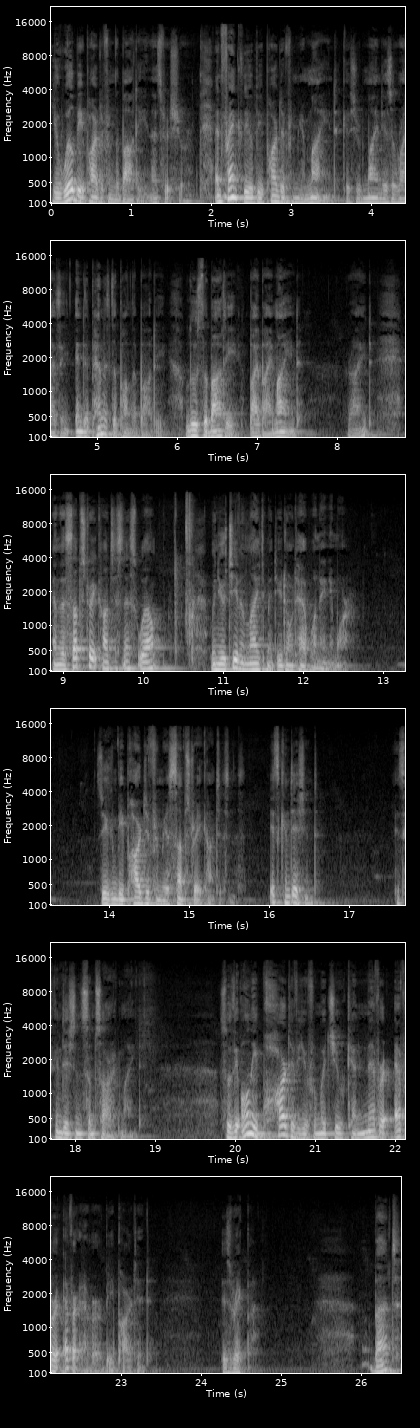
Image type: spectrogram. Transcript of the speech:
You will be parted from the body, that's for sure. And frankly, you'll be parted from your mind, because your mind is arising independent upon the body. Lose the body, bye bye mind. Right? And the substrate consciousness, well, when you achieve enlightenment, you don't have one anymore. So you can be parted from your substrate consciousness. It's conditioned. It's conditioned samsaric mind. So the only part of you from which you can never, ever, ever, ever be parted is Rigpa. But,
